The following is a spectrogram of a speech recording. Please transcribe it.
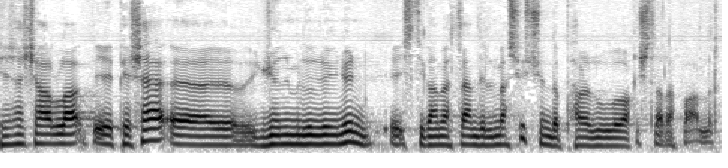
peşəkarlar peşə yönümlülüyünün istiqamətləndirilməsi üçün də paralel olaraq işlər aparılır.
